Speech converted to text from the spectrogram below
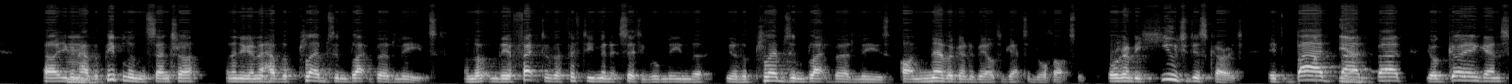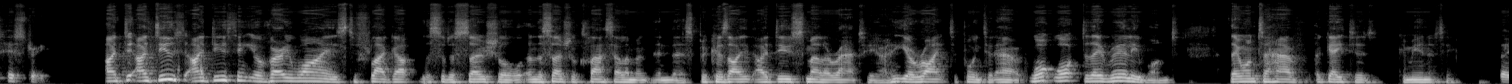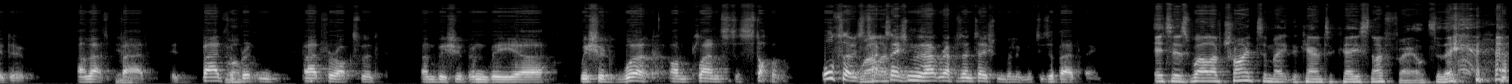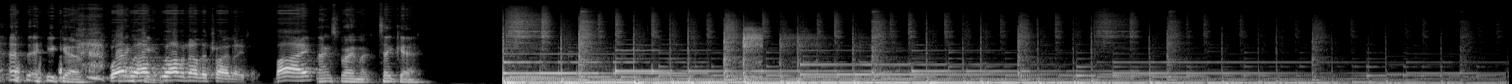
Uh, you're going to have the people in the centre, and then you're going to have the plebs in Blackbird Leys. And the, the effect of a 15-minute city will mean that you know the plebs in Blackbird Leys are never going to be able to get to North Oxford, or are going to be hugely discouraged. It's bad, bad, yeah. bad. You're going against history. I do, I do, I do think you're very wise to flag up the sort of social and the social class element in this because I, I do smell a rat here. I think you're right to point it out. What, what do they really want? They want to have a gated community. They do, and that's yeah. bad. It's bad for well, Britain, bad for Oxford, and we should and we uh, we should work on plans to stop them. Also, it's well, taxation I, without representation, William, which is a bad thing. It is. Well, I've tried to make the counter case and I've failed. So there, there you go. well, we'll have, we'll have another try later. Bye. Thanks very much. Take care.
